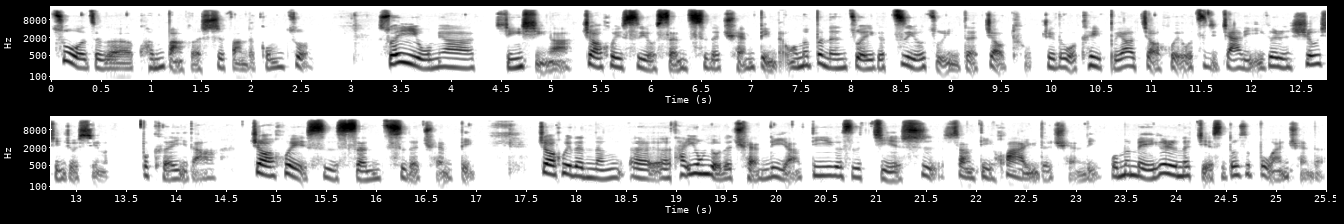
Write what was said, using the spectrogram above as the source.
做这个捆绑和释放的工作，所以我们要警醒啊！教会是有神赐的权柄的，我们不能做一个自由主义的教徒，觉得我可以不要教会，我自己家里一个人修行就行了，不可以的啊！教会是神赐的权柄，教会的能，呃呃，他拥有的权利啊，第一个是解释上帝话语的权利，我们每一个人的解释都是不完全的。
